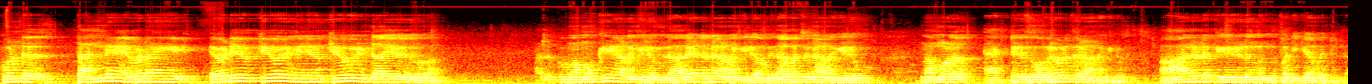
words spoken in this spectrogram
കൊണ്ട് തന്നെ എവിടെ എവിടെയൊക്കെയോ എങ്ങനെയൊക്കെയോ ഉണ്ടായി വരുന്നതാണ് അതിപ്പോ മമ്മൂക്കയാണെങ്കിലും ലാലേട്ടനാണെങ്കിലും അമിതാഭ് ബച്ചനാണെങ്കിലും നമ്മൾ ആക്ടേഴ്സ് ഓരോരുത്തരാണെങ്കിലും ആരുടെ കീഴിൽ നിന്ന് പഠിക്കാൻ പറ്റില്ല.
